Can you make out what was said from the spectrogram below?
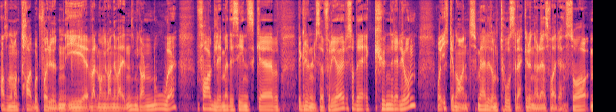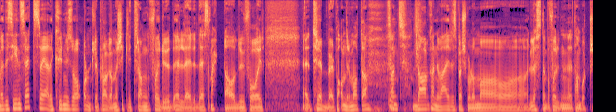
Altså når man tar bort forhuden i veldig mange land i verden som ikke har noe faglig medisinsk eh, begrunnelse for å gjøre. Så det er kun religion og ikke noe annet, med liksom to streker under det svaret. Så medisinsk sett så er det kun hvis du har ordentlig plager med skikkelig trang forhud, eller det er smerter og du får eh, trøbbel på andre måter, sant? da kan det være spørsmål om å, å løsne på forhuden det tar den bort.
